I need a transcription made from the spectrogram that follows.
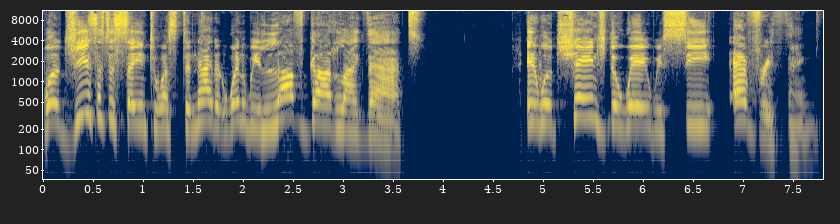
Well, Jesus is saying to us tonight that when we love God like that, it will change the way we see everything.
